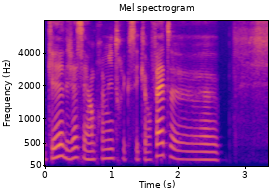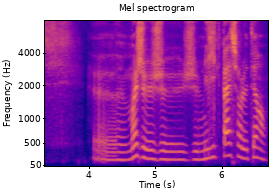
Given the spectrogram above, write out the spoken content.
Ok, déjà c'est un premier truc, c'est qu'en fait, euh, moi je, je je milite pas sur le terrain.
